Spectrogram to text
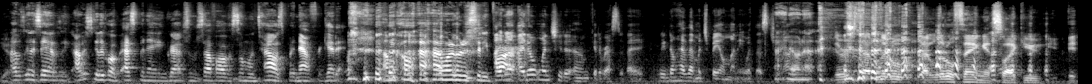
Yeah. I was gonna say I was like I was gonna go up Esplanade and grab some stuff off of someone's house, but now forget it. I'm going. I want to go to City Park. I don't, I don't want you to um, get arrested. I, we don't have that much bail money with us, Gina. I don't know. There's that little that little thing. It's like you it,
